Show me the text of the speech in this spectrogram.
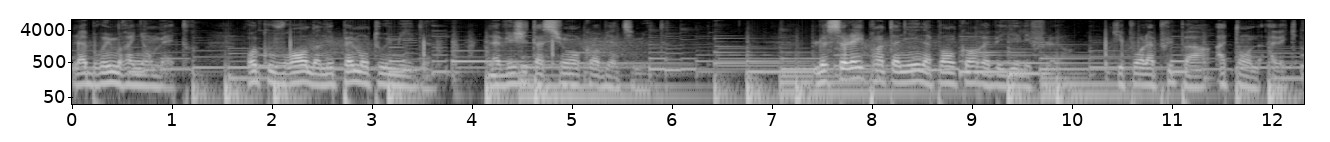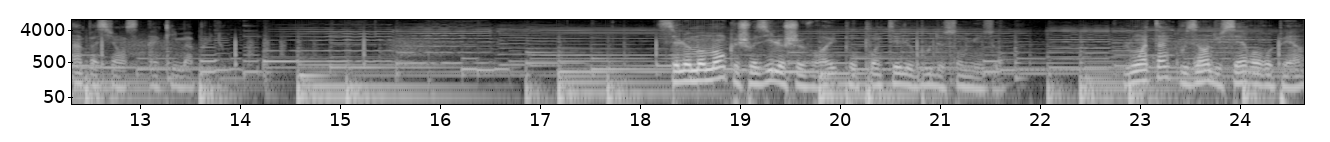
la brume règne en maître recouvrant d'un épais manteau humide, la végétation encore bien timide. Le soleil printanier n'a pas encore réveillé les fleurs, qui pour la plupart attendent avec impatience un climat plus doux. C'est le moment que choisit le chevreuil pour pointer le bout de son museau. Lointain cousin du cerf européen,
